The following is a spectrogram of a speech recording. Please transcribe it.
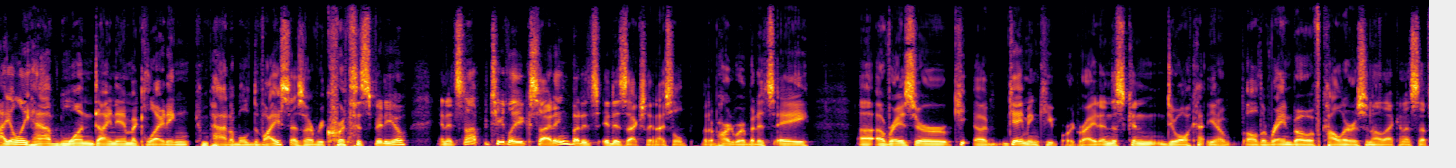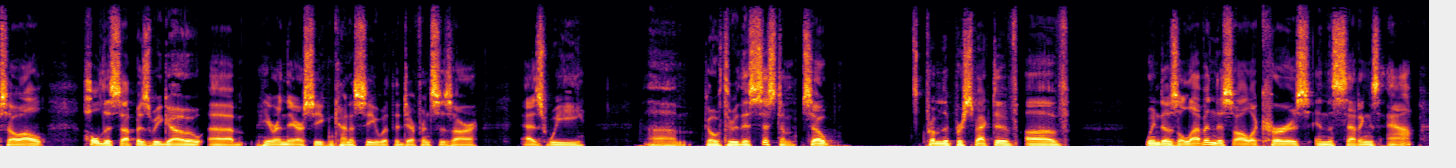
I only have one dynamic lighting compatible device as I record this video, and it's not particularly exciting, but it's it is actually a nice little bit of hardware. But it's a uh, a Razer key, uh, gaming keyboard, right? And this can do all kind, you know, all the rainbow of colors and all that kind of stuff. So I'll hold this up as we go uh, here and there, so you can kind of see what the differences are as we um, go through this system. So from the perspective of Windows 11, this all occurs in the Settings app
